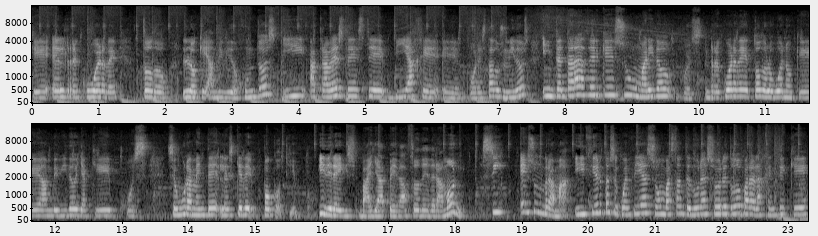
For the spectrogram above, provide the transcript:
que él recuerde todo lo que han vivido juntos y a través de este viaje eh, por Estados Unidos intentará hacer que su marido pues recuerde todo lo bueno que han vivido ya que pues seguramente les quede poco tiempo. Y diréis, vaya pedazo de dramón. Sí, es un drama y ciertas secuencias son bastante duras, sobre todo para la gente que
